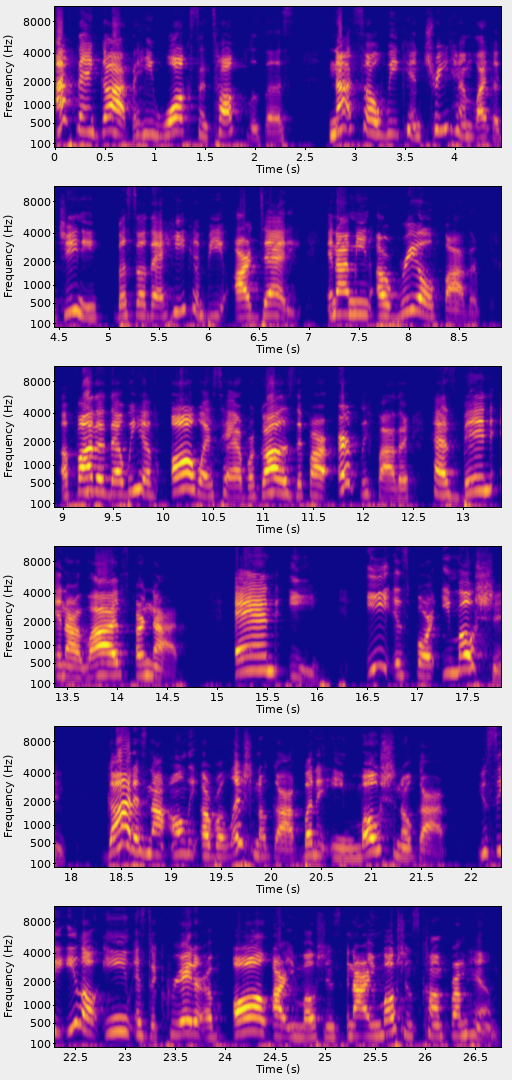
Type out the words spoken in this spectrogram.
I thank God that He walks and talks with us, not so we can treat Him like a genie, but so that He can be our daddy. And I mean a real father, a father that we have always had, regardless if our earthly father has been in our lives or not and E. E is for emotion. God is not only a relational God, but an emotional God. You see, Elohim is the creator of all our emotions, and our emotions come from him.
